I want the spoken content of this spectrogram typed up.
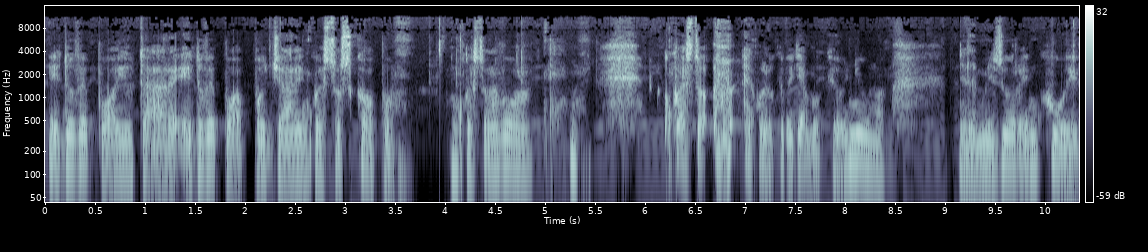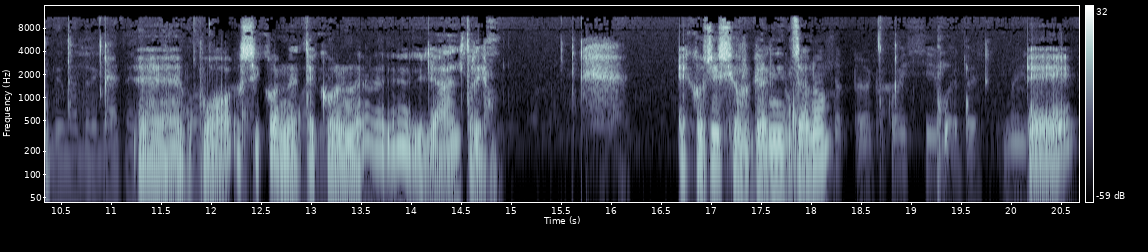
e dove può aiutare e dove può appoggiare in questo scopo, in questo lavoro. Questo è quello che vediamo che ognuno, nella misura in cui eh, può, si connette con gli altri e così si organizzano e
